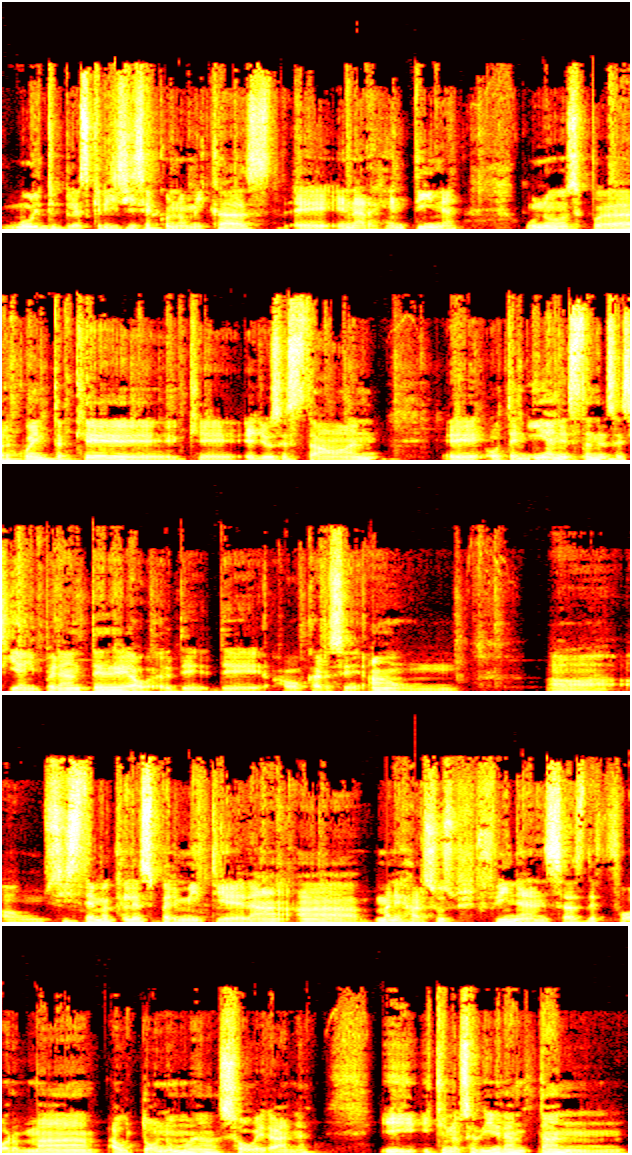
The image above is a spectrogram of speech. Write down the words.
múltiples crisis económicas eh, en Argentina, uno se puede dar cuenta que ellos estaban eh, o tenían esta necesidad imperante de, de, abocarse a un, a, a, un sistema que les permitiera manejar sus finanzas de forma autónoma, soberana, y, y que no se vieran tan,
